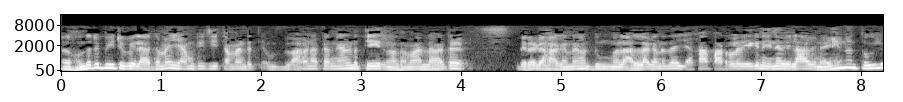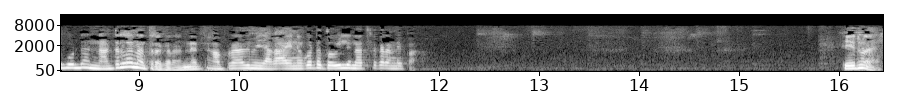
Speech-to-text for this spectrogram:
හොඳට පිටු වෙලා තමයි යම් කිසි Tamanට භාවනා කරන යනට තේරෙනවා. සමහරලාට බෙර ගහගෙන දුම් වල අල්ලගෙන දැන් යකා පරල වේගෙන එන වෙලාව වෙනවා. එහෙනම් තොইল පොඩ්ඩක් නටලා නතර කරන්න. නැත්නම් අපරාධ මේ යකා එනකොට තොইল නතර කරන්න එපා. තේරුණාද?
